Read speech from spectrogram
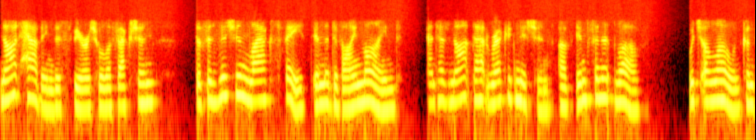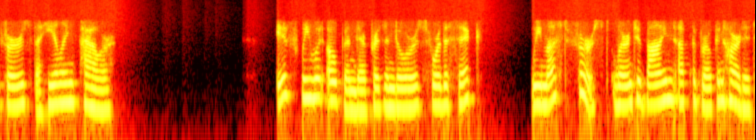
Not having this spiritual affection, the physician lacks faith in the divine mind and has not that recognition of infinite love which alone confers the healing power. If we would open their prison doors for the sick, we must first learn to bind up the broken-hearted.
